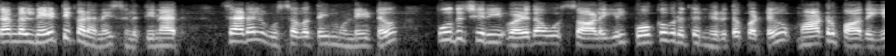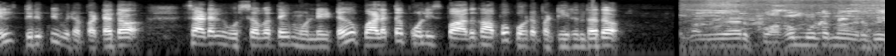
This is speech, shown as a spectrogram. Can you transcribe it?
தங்கள் நேர்த்திக்கடனை செலுத்தினர். சடல் உற்சவத்தை முன்னிட்டு புதுச்சேரி வழுதாவூர் சாலையில் போக்குவரத்து நிறுத்தப்பட்டு மாற்றுப்பாதையில் திருப்பி விடப்பட்டது சடல் உற்சவத்தை முன்னிட்டு பலத்த போலீஸ் பாதுகாப்பு போடப்பட்டிருந்தது. வேறு புகை மூட்டமாக இருக்கு.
